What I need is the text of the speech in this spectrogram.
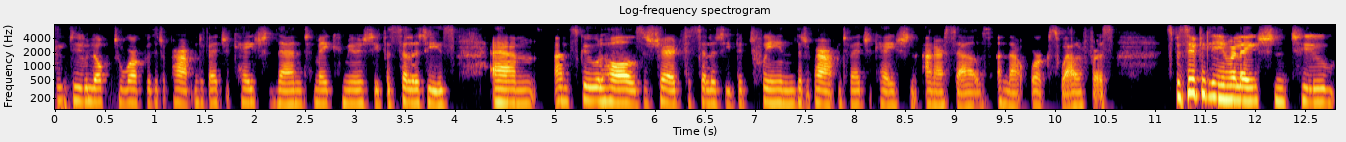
We do look to work with the Department of Education then to make community facilities um, and school halls a shared facility between the Department of Education and ourselves, and that works well for us specifically in relation to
